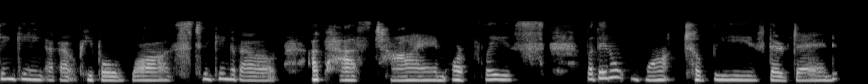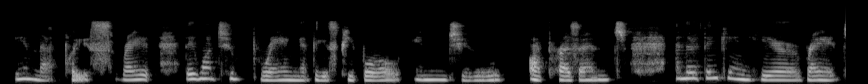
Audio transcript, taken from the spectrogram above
Thinking about people lost, thinking about a past time or place, but they don't want to leave their dead in that place, right? They want to bring these people into our present. And they're thinking here, right,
